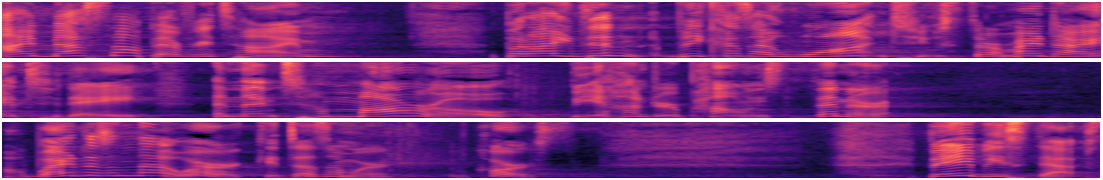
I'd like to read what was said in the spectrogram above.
I mess up every time. But I didn't, because I want to start my diet today and then tomorrow be 100 pounds thinner. Uh, why doesn't that work? It doesn't work, of course. Baby steps.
